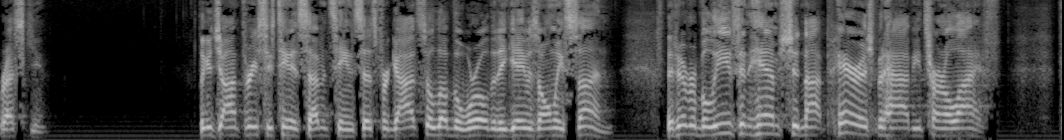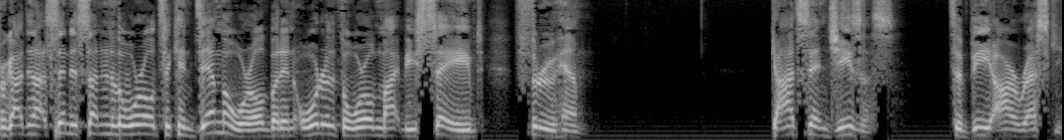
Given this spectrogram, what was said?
rescue. Look at John 3 16 and 17. It says, For God so loved the world that he gave his only Son, that whoever believes in him should not perish but have eternal life. For God did not send his Son into the world to condemn the world, but in order that the world might be saved through him. God sent Jesus to be our rescue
